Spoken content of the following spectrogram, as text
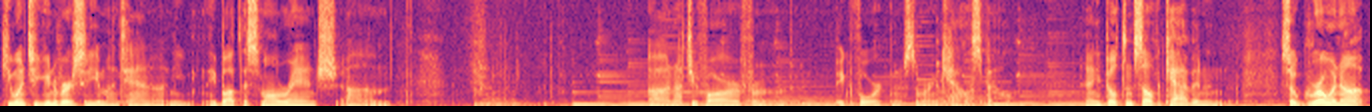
he went to University of Montana and he, he bought this small ranch, um, uh, not too far from Bigfork, somewhere in Kalispell. And he built himself a cabin. And so growing up,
